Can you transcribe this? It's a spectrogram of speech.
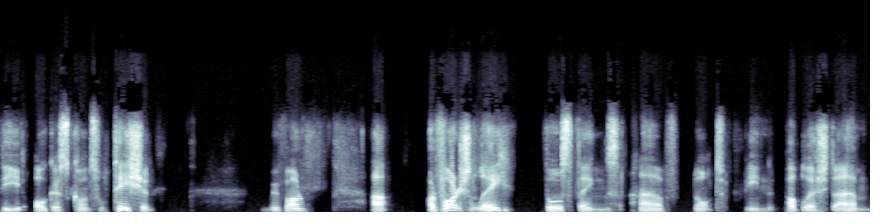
the August consultation. Move on. Uh, unfortunately, those things have not been published. Um,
